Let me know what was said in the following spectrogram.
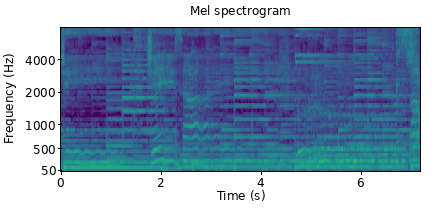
Guru Sai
